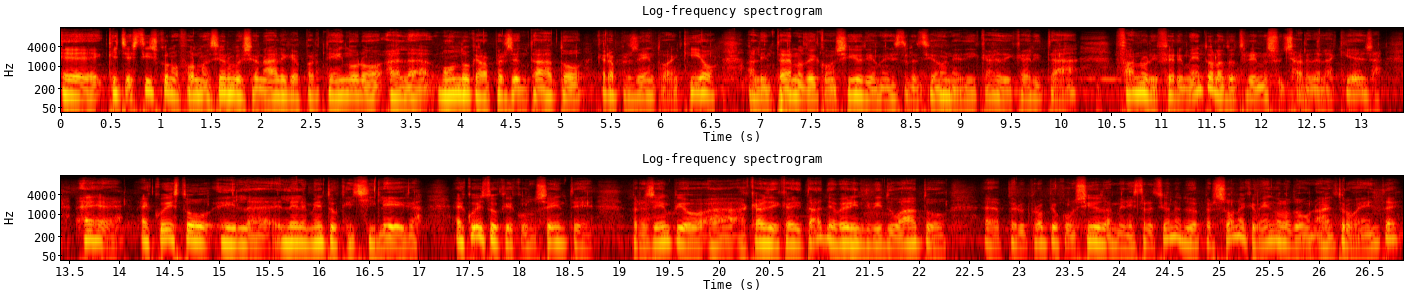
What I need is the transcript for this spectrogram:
eh, che gestiscono formazione professionale che appartengono al mondo che, che rappresento anch'io all'interno del Consiglio di amministrazione di Casa di Carità, fanno riferimento alla dottrina sociale della Chiesa. È, è questo l'elemento che ci lega, è questo che consente per esempio a, a Casa di Carità di aver individuato eh, per il proprio Consiglio di amministrazione due persone che vengono da un altro ente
